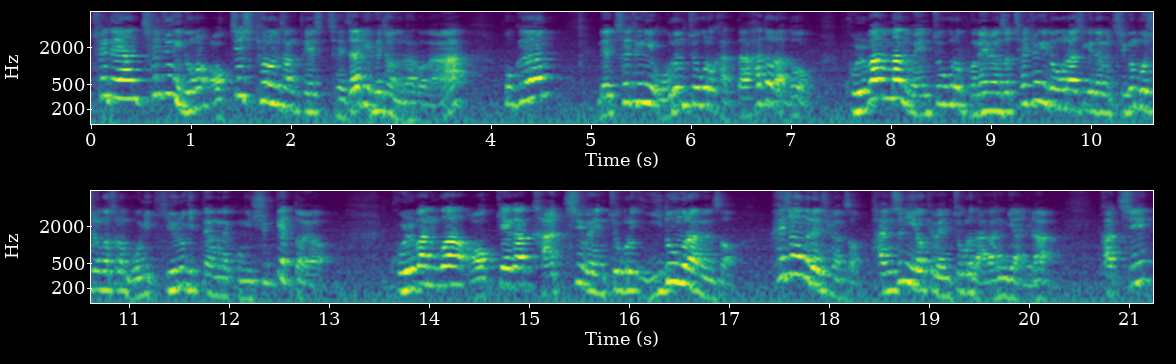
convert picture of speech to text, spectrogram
최대한 체중 이동을 억제시켜 놓은 상태에서 제자리 회전을 하거나 혹은 내 체중이 오른쪽으로 갔다 하더라도 골반만 왼쪽으로 보내면서 체중 이동을 하시게 되면 지금 보시는 것처럼 몸이 기울기 때문에 공이 쉽게 떠요. 골반과 어깨가 같이 왼쪽으로 이동을 하면서 회전을 해주면서 단순히 이렇게 왼쪽으로 나가는 게 아니라 같이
